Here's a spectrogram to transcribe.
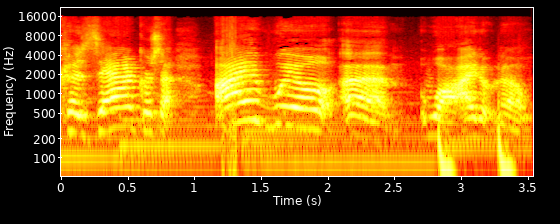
Kazakh or something. I will, um, well, I don't know.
